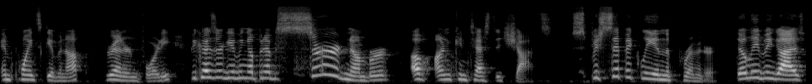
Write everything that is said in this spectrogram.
in points given up, 340, because they're giving up an absurd number of uncontested shots specifically in the perimeter. They're leaving guys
